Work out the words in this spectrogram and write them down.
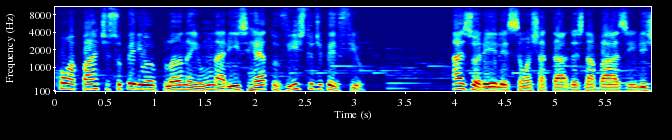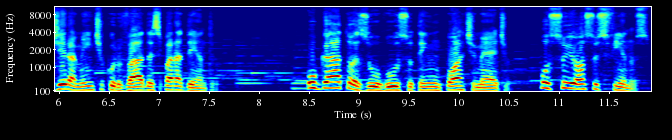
com a parte superior plana e um nariz reto visto de perfil. As orelhas são achatadas na base e ligeiramente curvadas para dentro. O gato azul russo tem um porte médio, Possui ossos finos,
